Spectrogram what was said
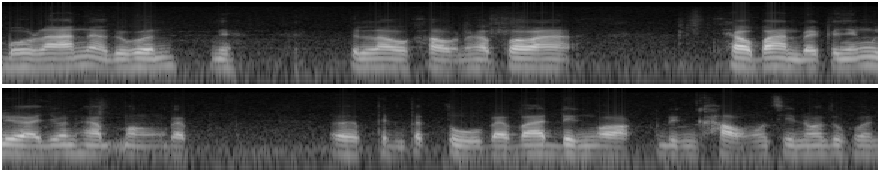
โบราณนะทุกคนเนี่ยเป็นเล้าเข่านะครับ เพราะว่าแถวบ้านไปก็ยังเหลืออยู่นะครับ มองแบบ ออเป็นประตูแบบว่าดึงออกดึงเข่าสิเนาะทุกคน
